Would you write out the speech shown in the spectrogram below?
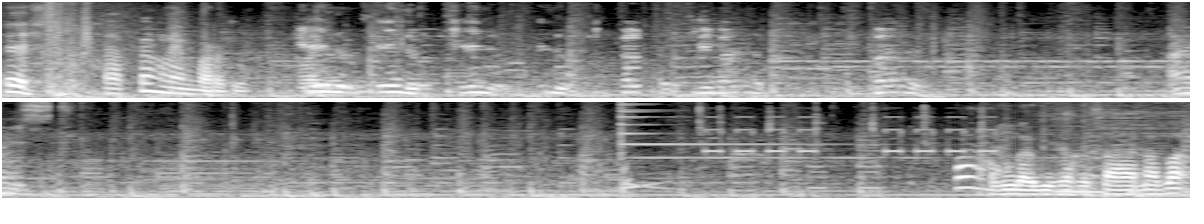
Eh, siapa yang lempar tuh? Kiri dulu, kiri dulu, kiri dulu, kiri dulu, kiri dulu, kiri banget, kiri banget. Nice. Aku nggak bisa ke sana, Pak.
